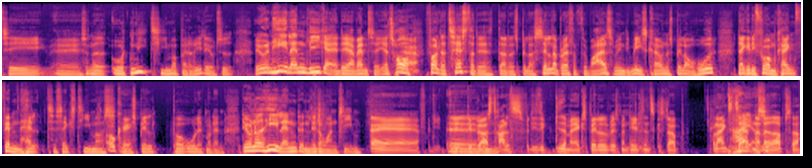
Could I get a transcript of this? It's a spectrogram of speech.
til øh, sådan noget 8-9 timer batterilevetid. Det er jo en helt anden liga af det, jeg er vant til. Jeg tror, Ja. folk, der tester det, der, der spiller Zelda Breath of the Wild, som er en af de mest krævende spil overhovedet, der kan de få omkring 5,5 til 6 timers Okay. okay. spil på OLED-modellen. Det er jo noget helt andet end lidt over en time. Ja, ja, ja, fordi det, det bliver Øhm. også træls, fordi det gider man ikke spille, hvis man hele tiden skal stoppe. Hvor lang tid tager den at altså- lade op, så?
